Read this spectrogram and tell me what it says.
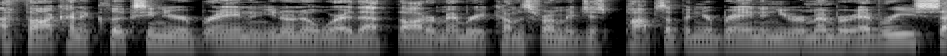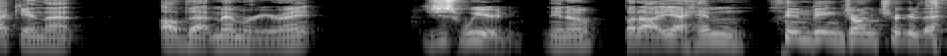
a thought kind of clicks in your brain and you don't know where that thought or memory comes from. It just pops up in your brain and you remember every second that of that memory, right? It's just weird, you know. But uh, yeah, him him being drunk triggered that.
